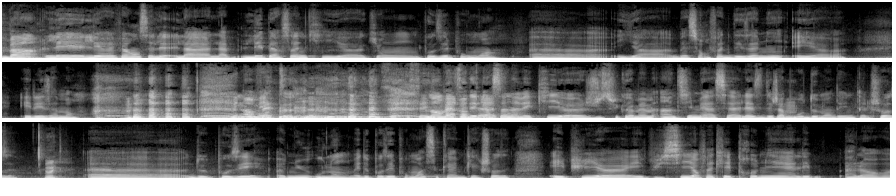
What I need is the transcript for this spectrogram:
Ben, les, les références et les, la- la- les personnes qui, euh, qui ont posé pour moi, euh, il y a ben, en fait des amis et, euh, et les amants. Mais non, en mais fait, c'est, c'est non, en fait, hyper c'est des personnes avec qui euh, je suis quand même intime et assez à l'aise déjà pour demander une telle chose. Oui. Euh, de poser, euh, nu ou non, mais de poser pour moi, c'est quand même quelque chose. Et puis, euh, et puis si, en fait, les premiers, les, alors,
